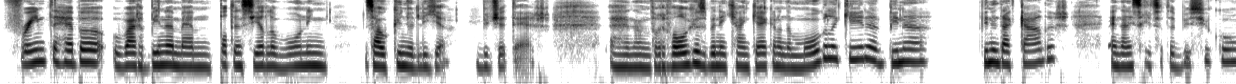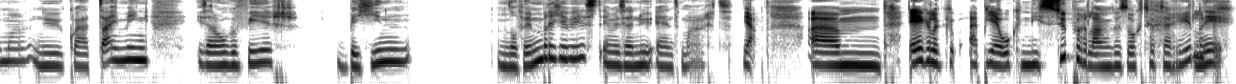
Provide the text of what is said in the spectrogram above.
frame te hebben waarbinnen mijn potentiële woning zou kunnen liggen, budgetair. En dan vervolgens ben ik gaan kijken naar de mogelijkheden binnen, binnen dat kader. En dan is er iets uit de bus gekomen. Nu, qua timing is dat ongeveer begin november geweest en we zijn nu eind maart. Ja, um, eigenlijk heb jij ook niet super lang gezocht. Je hebt dat redelijk nee.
